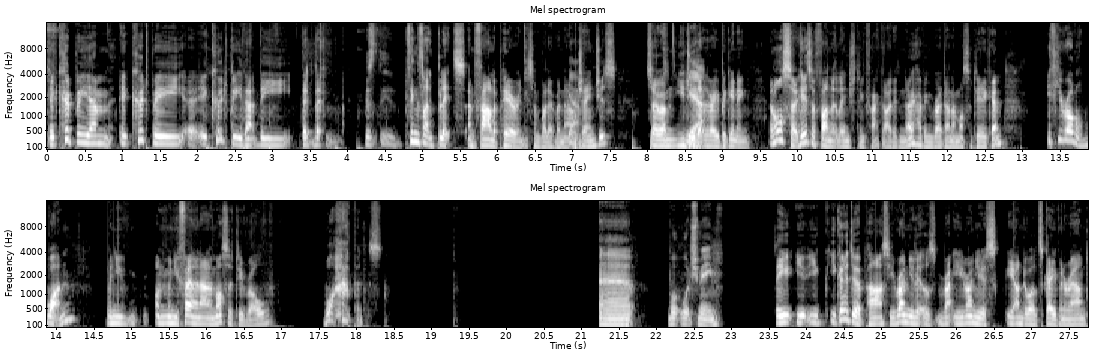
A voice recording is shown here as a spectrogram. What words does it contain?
It could be, um, it could be, uh, it could be that the, that, that, because things like blitz and foul appearance and whatever now Yeah. changes. So um, you do that at the very beginning. And also, here's a fun little interesting fact that I didn't know, having read Animosity again. If you roll a 1 when you, on, when you fail an Animosity roll, what happens? uh, what, what do you mean? So you, you, you, you're going to do a pass, you run your, little, you run your, your Underworld Skaven around,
